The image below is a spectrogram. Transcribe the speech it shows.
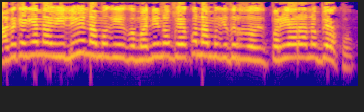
ಅದಕ್ಕಾಗೆ ನಾವ್ ಇಲ್ಲಿ ನಮಗ್ ಈಗ ಮನಿನೂ ಬೇಕು ನಮಗ್ ಇದ್ರದ್ದು ಪರಿಹಾರನೂ ಬೇಕು.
